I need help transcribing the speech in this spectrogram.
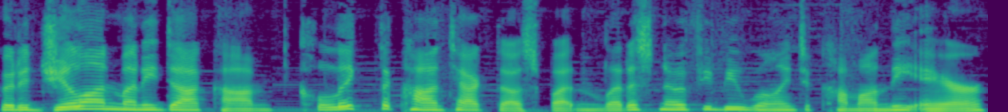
Go to JillOnMoney.com, click the contact us button, let us know if you'd be willing to come on the air.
